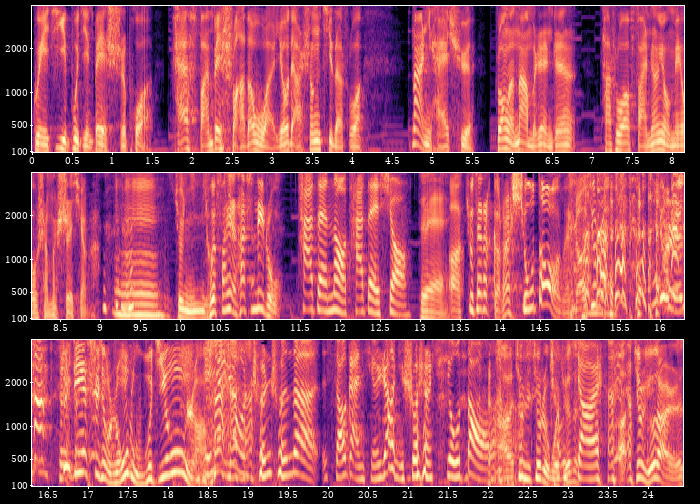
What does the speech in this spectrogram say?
诡计不仅被识破，还反被耍的我有点生气的说：“那你还去，装的那么认真？”他说：“反正又没有什么事情啊。嗯，”就你你会发现他是那种他在闹，他在笑，对，啊，就在那搁那修道呢，你知道，就是 就是对这些事情荣辱不惊，你知道吗？人？家这种纯纯的小感情，让你说成修道了。啊，就是就是，我觉得啊，就是有点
